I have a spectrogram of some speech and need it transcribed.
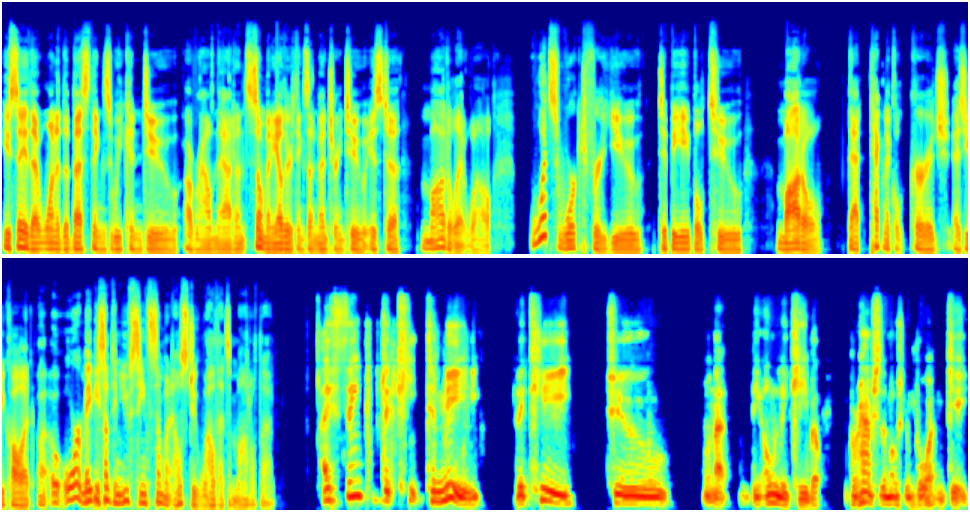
You say that one of the best things we can do around that, and so many other things on mentoring too, is to model it well. What's worked for you to be able to model that technical courage, as you call it, uh, or maybe something you've seen someone else do well that's modeled that? I think the key to me, the key to well, not the only key, but perhaps the most important key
